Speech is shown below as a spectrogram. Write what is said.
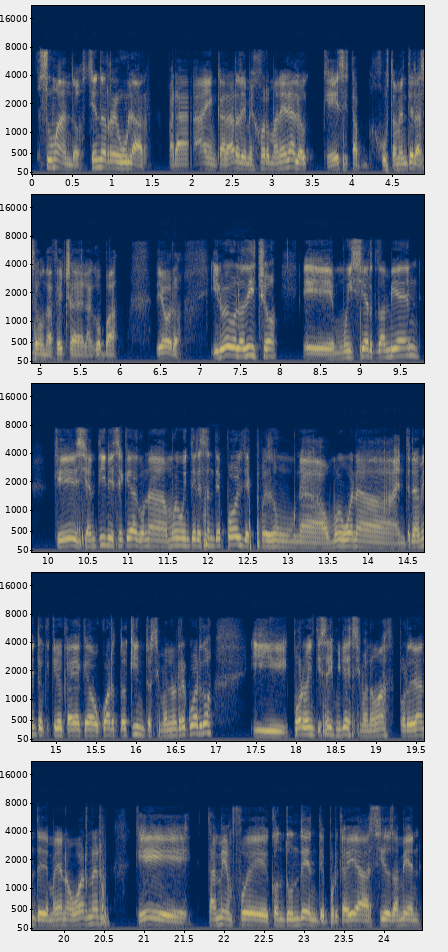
sumando, siendo regular para encarar de mejor manera lo que es esta justamente la segunda fecha de la Copa de Oro. Y luego lo dicho, eh, muy cierto también, que Ciantini se queda con una muy interesante pole después de una muy buena entrenamiento que creo que había quedado cuarto quinto si mal no recuerdo y por 26 milésimas nomás por delante de Mariano Werner que también fue contundente porque había sido también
